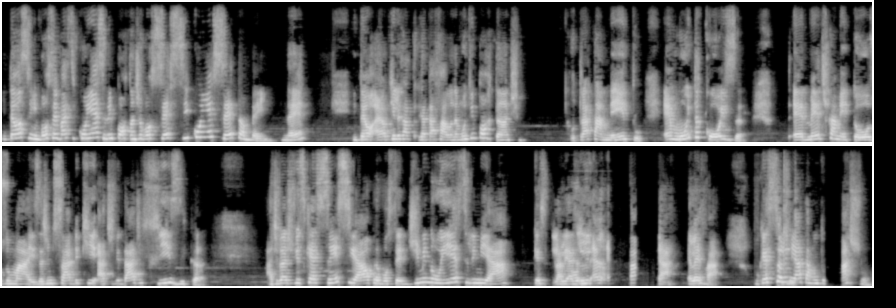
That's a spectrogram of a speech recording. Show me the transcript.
então assim, você vai se conhecer. O importante é você se conhecer também, né? Então, é o que ele já, já tá falando, é muito importante. O tratamento é muita coisa. É medicamentoso, mas a gente sabe que atividade física, atividade física é essencial para você diminuir esse limiar, que, aliás, elevar, elevar. Porque se o seu limiar está muito baixo,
